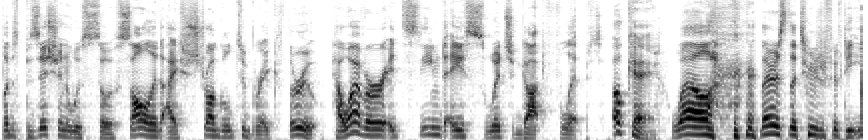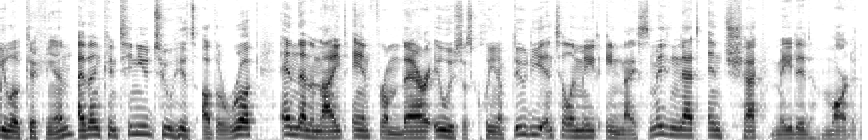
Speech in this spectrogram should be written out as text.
but his position was so solid I struggled to break through. However, it seemed a switch got flipped. Okay, well, there's the 250 elo kicking in. I then continued to his other rook, and then a knight, and from there it was just cleanup duty until I made a nice mating net and checkmated Martin.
